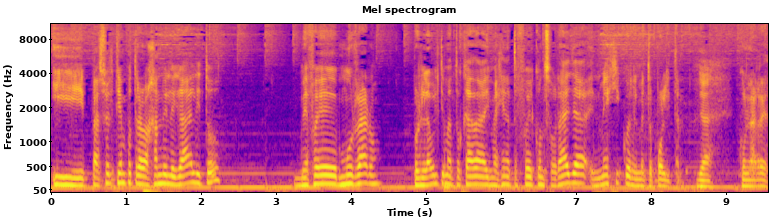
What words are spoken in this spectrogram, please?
Y pasó el tiempo trabajando ilegal y todo. Me fue muy raro. Porque la última tocada, imagínate, fue con Soraya en México, en el Metropolitan, Ya. Con la red.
